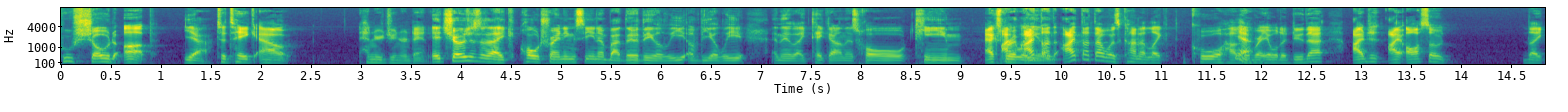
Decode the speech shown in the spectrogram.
who showed up Yeah. to take out Henry Jr. Danny. It shows us like whole training scene about they're the elite of the elite, and they like take on this whole team expertly. I and- thought I thought that was kind of like cool how Yeah. they were able to do that. I just I also like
